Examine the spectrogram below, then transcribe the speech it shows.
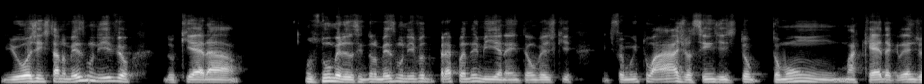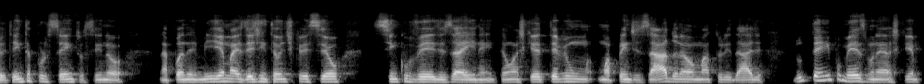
E hoje a gente está no mesmo nível do que era os números, assim, no mesmo nível do pré-pandemia, né? Então, vejo que a gente foi muito ágil, assim, a gente tomou um, uma queda grande, 80%, assim, no, na pandemia, mas desde então a gente cresceu cinco vezes aí, né? Então acho que teve um, um aprendizado, né? Uma maturidade do tempo mesmo, né? Acho que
